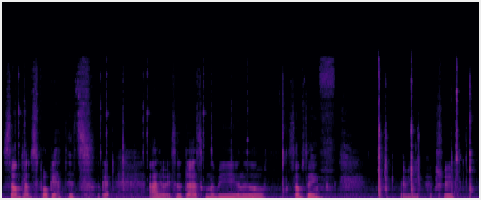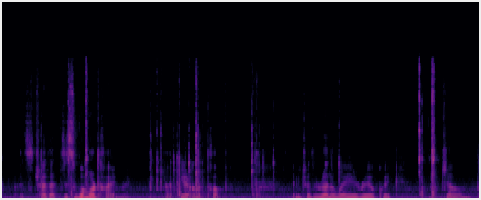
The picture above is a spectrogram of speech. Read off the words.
sometimes forget it. Okay. Anyway, so that's gonna be a little something. Let me actually let's try that just one more time, right? Uh, here on the top. Let me try to run away real quick. Jump.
